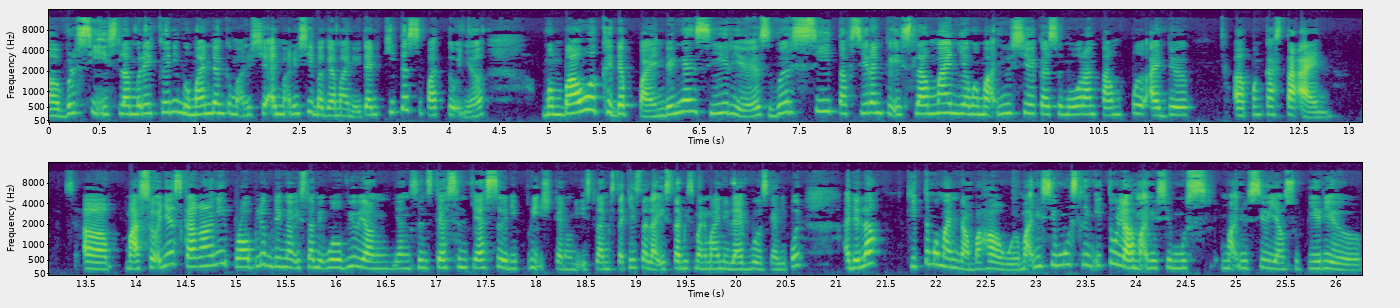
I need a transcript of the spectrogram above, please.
uh, versi Islam mereka ni memandang kemanusiaan manusia bagaimana dan kita sepatutnya membawa ke depan dengan serius versi tafsiran keislaman yang memanusiakan semua orang tanpa ada uh, pengkastaan. Uh, maksudnya sekarang ni problem dengan Islamic worldview yang yang sentiasa-sentiasa dipreachkan oleh Islam, tak kisahlah Islamis mana-mana level sekalipun, adalah kita memandang bahawa manusia Muslim itulah manusia mus, manusia yang superior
